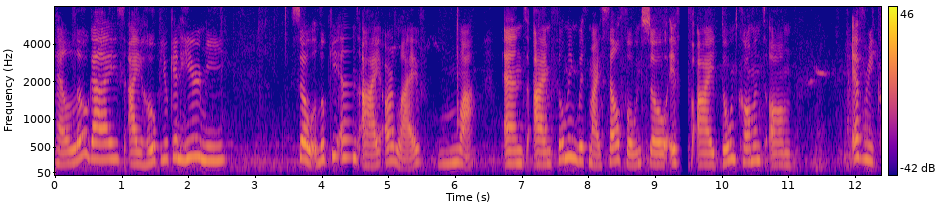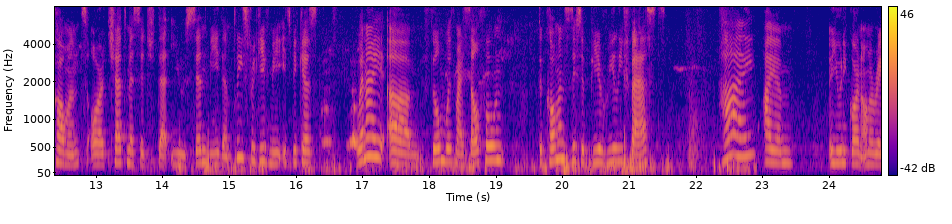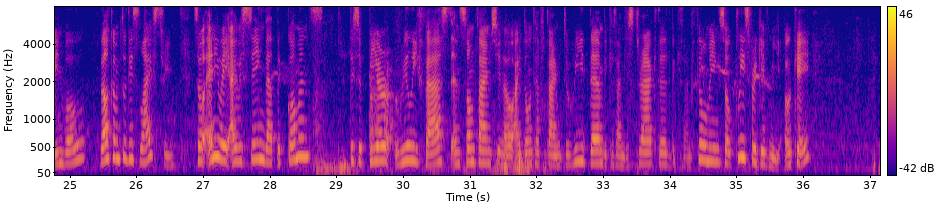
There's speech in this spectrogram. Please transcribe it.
Hello guys, I hope you can hear me. So, Lookie and I are live. Mwah. And I'm filming with my cell phone, so if I don't comment on every comment or chat message that you send me, then please forgive me. It's because when I um, film with my cell phone, the comments disappear really fast. Hi, I am a unicorn on a rainbow. Welcome to this live stream. So anyway, I was saying that the comments disappear really fast and sometimes, you know, I don't have time to read them because I'm distracted, because I'm filming. So please forgive me, okay?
